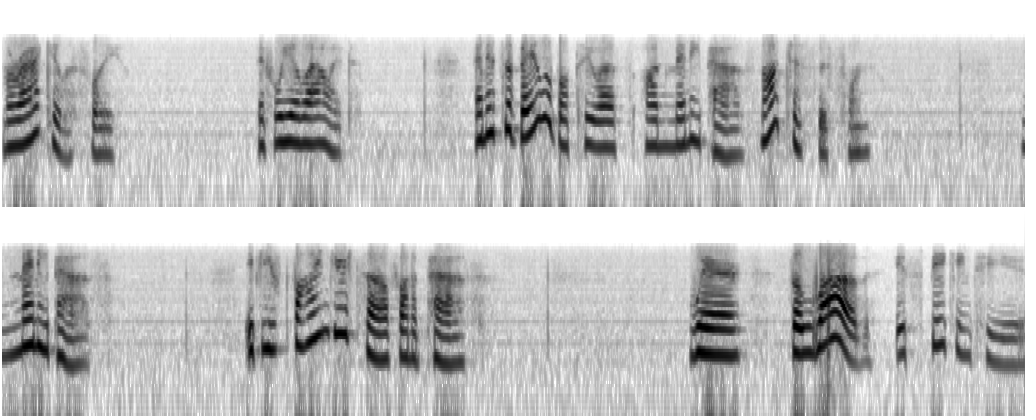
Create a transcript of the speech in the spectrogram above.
miraculously if we allow it. And it's available to us on many paths, not just this one. Many paths. If you find yourself on a path where the love is speaking to you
